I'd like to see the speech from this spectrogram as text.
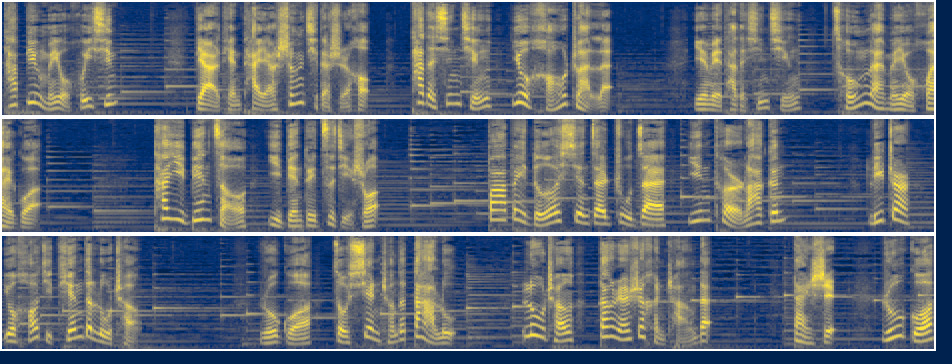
他并没有灰心。第二天太阳升起的时候，他的心情又好转了，因为他的心情从来没有坏过。他一边走一边对自己说：“巴贝德现在住在因特尔拉根，离这儿有好几天的路程。如果走县城的大路，路程当然是很长的；但是如果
